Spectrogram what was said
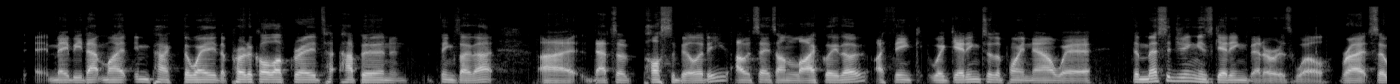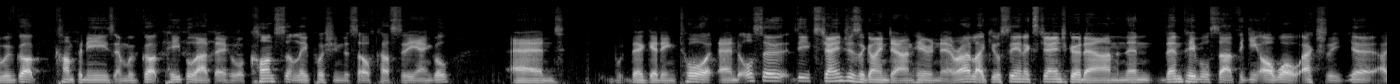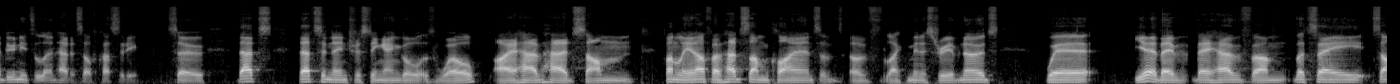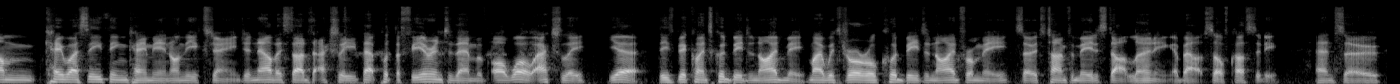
maybe that might impact the way the protocol upgrades ha- happen and things like that. Uh, that's a possibility. I would say it's unlikely, though. I think we're getting to the point now where the messaging is getting better as well, right? So we've got companies and we've got people out there who are constantly pushing the self custody angle, and they're getting taught. And also the exchanges are going down here and there right? Like you'll see an exchange go down and then then people start thinking oh whoa actually yeah i do need to learn how to self custody so that's that's an interesting angle as well. I have had some funnily enough i've had some clients of, of like ministry of nodes where yeah they've they have um, let's say some kyc thing came in on the exchange and now they started to actually that put the fear into them of oh whoa actually yeah, these bitcoins could be denied me. My withdrawal could be denied from me. So it's time for me to start learning about self custody. And so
